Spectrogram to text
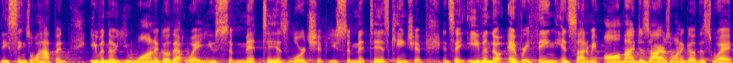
these things will happen. Even though you want to go that way, you submit to his lordship, you submit to his kingship, and say, even though everything inside of me, all my desires want to go this way,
